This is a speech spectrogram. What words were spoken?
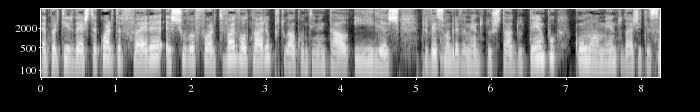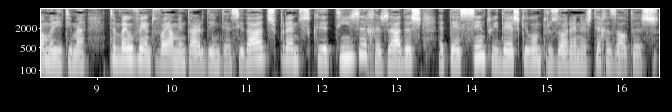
a partir desta quarta-feira, a chuva forte vai voltar a Portugal continental e ilhas. Prevê-se um agravamento do estado do tempo, com um aumento da agitação marítima. Também o vento vai aumentar de intensidade, esperando-se que atinja rajadas até 110 km h nas terras altas.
